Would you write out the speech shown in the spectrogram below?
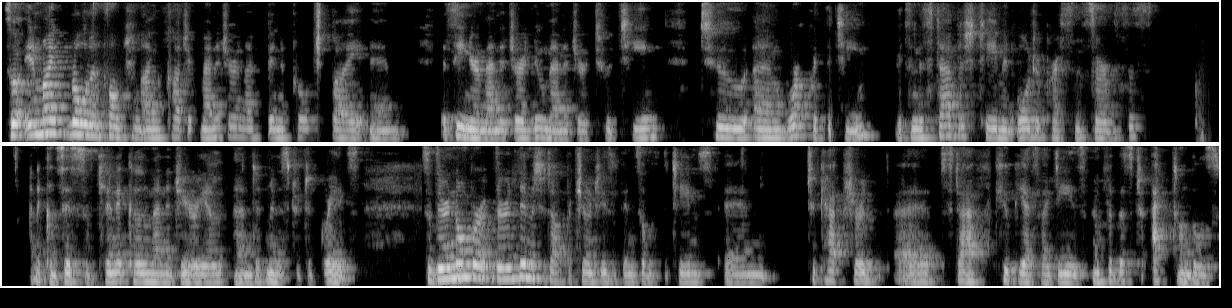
So in my role and function, I'm a project manager and I've been approached by um, a senior manager, a new manager to a team to um, work with the team. It's an established team in older person services and it consists of clinical, managerial and administrative grades. So there are a number, there are limited opportunities within some of the teams um, to capture uh, staff QPS ideas and for this to act on those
